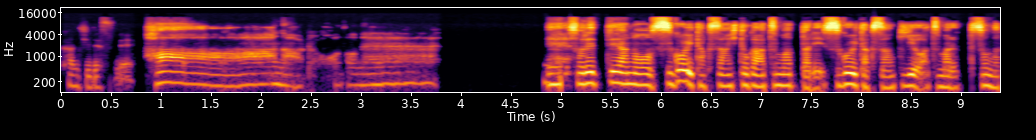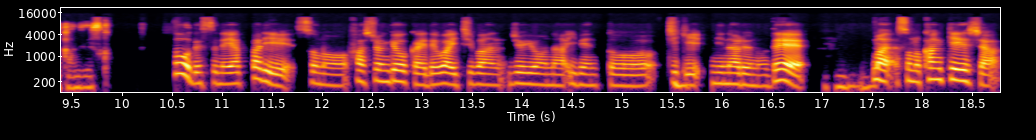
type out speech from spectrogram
感じですね。はあ、なるほどね。えーそれって、あの、すごいたくさん人が集まったり、すごいたくさん企業が集まるって、そんな感じですか？そうですね、やっぱりそのファッション業界では一番重要なイベント時期になるので、うんまあ、その関係者、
